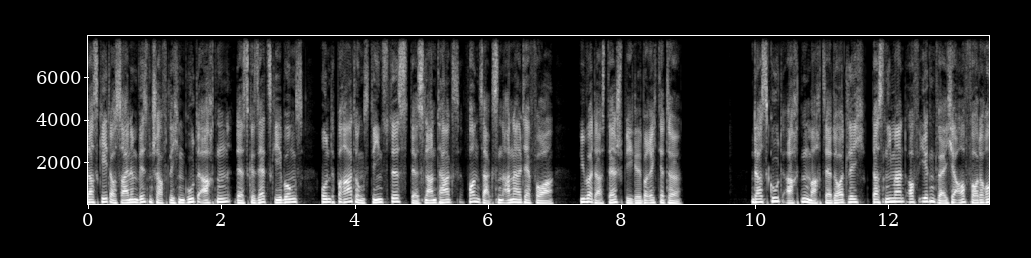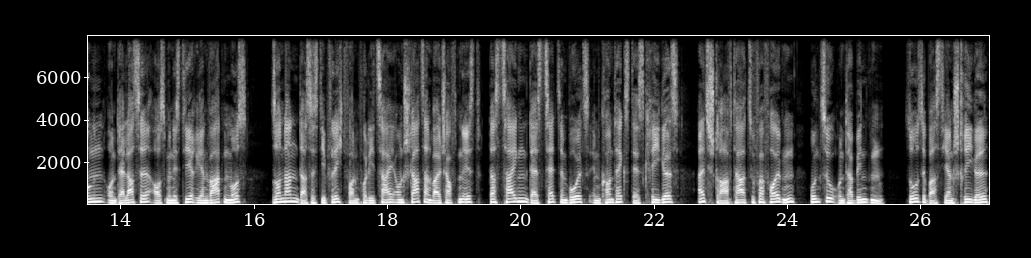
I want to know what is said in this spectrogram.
Das geht aus einem wissenschaftlichen Gutachten des Gesetzgebungs- und Beratungsdienstes des Landtags von Sachsen-Anhalt hervor, über das der Spiegel berichtete. Das Gutachten macht sehr deutlich, dass niemand auf irgendwelche Aufforderungen und Erlasse aus Ministerien warten muss, sondern dass es die Pflicht von Polizei und Staatsanwaltschaften ist, das Zeigen des Z-Symbols im Kontext des Krieges als Straftat zu verfolgen und zu unterbinden, so Sebastian Striegel,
